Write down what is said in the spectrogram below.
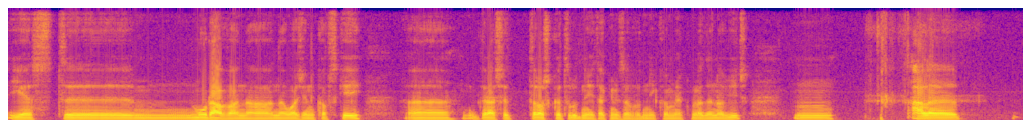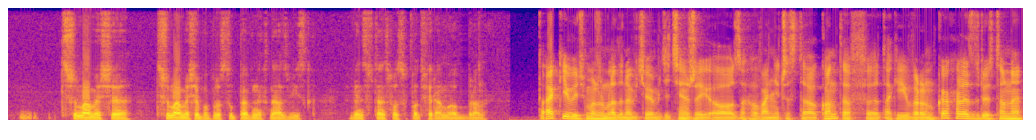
jest Murawa na, na Łazienkowskiej. Gra się troszkę trudniej takim zawodnikom jak Mladenowicz, mm, ale trzymamy się, trzymamy się po prostu pewnych nazwisk więc w ten sposób otwieramy obronę. Tak, i być może Mladenowiciowi będzie ciężej o zachowanie czystego konta w takich warunkach, ale z drugiej strony e,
